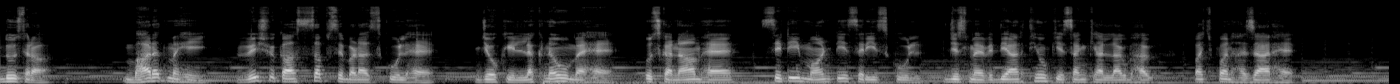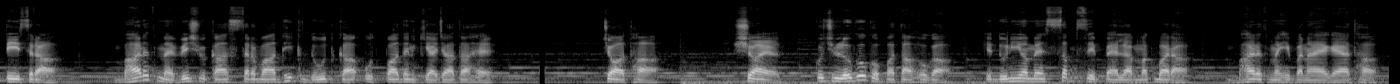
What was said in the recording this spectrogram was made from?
दूसरा, भारत में ही विश्व का सबसे बड़ा स्कूल है, जो कि लखनऊ में है। उसका नाम है सिटी मॉन्टेसरी स्कूल, जिसमें विद्यार्थियों की संख्या लगभग पचपन हज़ार है। तीसरा, भारत में विश्व का सर्वाधिक दूध का उत्पादन किया जाता है। चौथा शायद कुछ लोगों को पता होगा कि दुनिया में सबसे पहला मकबरा भारत में ही बनाया गया था।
